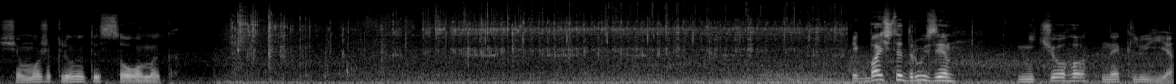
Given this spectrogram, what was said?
ще може клюнути сомик. Як бачите, друзі, нічого не клює.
